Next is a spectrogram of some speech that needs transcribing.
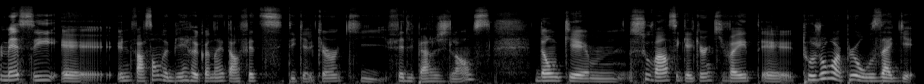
mais c'est euh, une façon de bien reconnaître, en fait, si t'es quelqu'un qui fait de l'hypervigilance. Donc, euh, souvent, c'est quelqu'un qui va être euh, toujours un peu aux aguets.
